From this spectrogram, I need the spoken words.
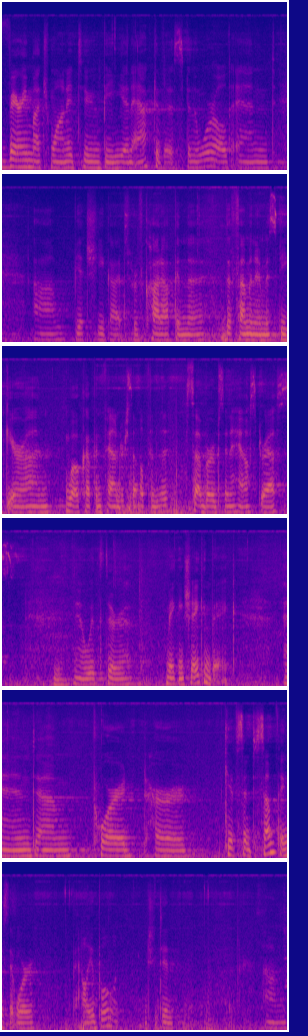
very much wanted to be an activist in the world, and um, yet she got sort of caught up in the, the feminine mystique era and woke up and found herself in the suburbs in a house dress, you know, with their making shake and bake and um, poured her gifts into some things that were valuable. And she did um,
